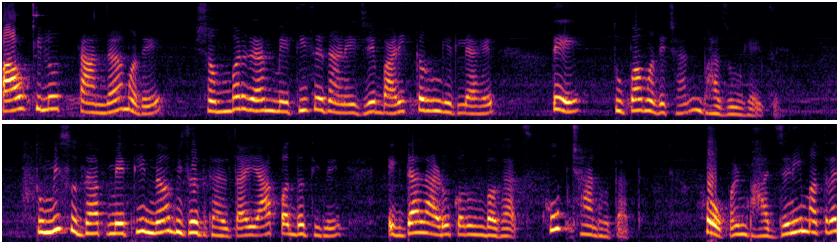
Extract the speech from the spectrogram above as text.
पाव किलो तांदळामध्ये शंभर ग्रॅम मेथीचे दाणे जे बारीक करून घेतले आहेत ते तुपामध्ये छान भाजून घ्यायचे. तुम्ही सुद्धा मेथी न भिजत घालता या पद्धतीने एकदा लाडू करून बघाच खूप छान होतात. हो पण भाजणी मात्र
